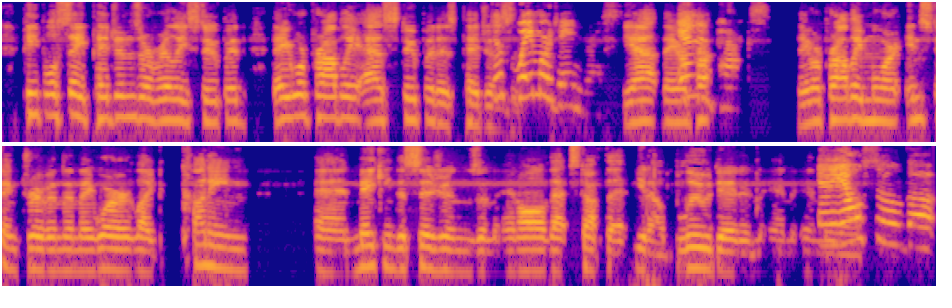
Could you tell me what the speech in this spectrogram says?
people say pigeons are really stupid? They were probably as stupid as pigeons. Just way more dangerous. yeah, they were. Pro- packs. they were probably more instinct driven than they were like cunning and making decisions and, and all that stuff that you know blue did and and, and, And the, uh, also the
